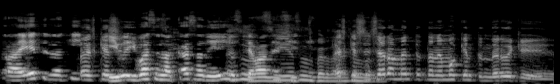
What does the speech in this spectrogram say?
traételo aquí Es que y, eso- y vas en la casa de ellos Eso, te van a decir es verdad. Es que verdad. sinceramente tenemos que entender de que,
